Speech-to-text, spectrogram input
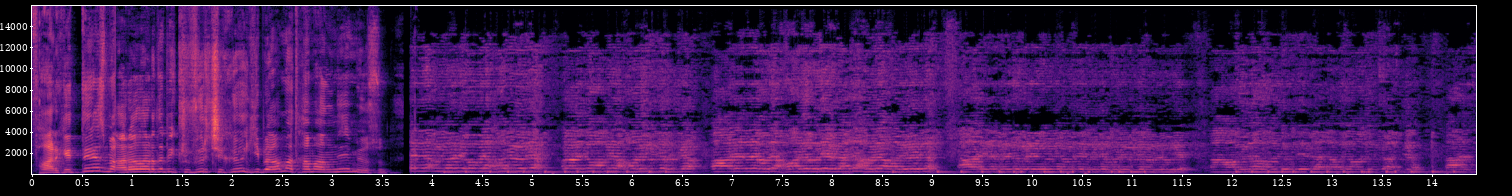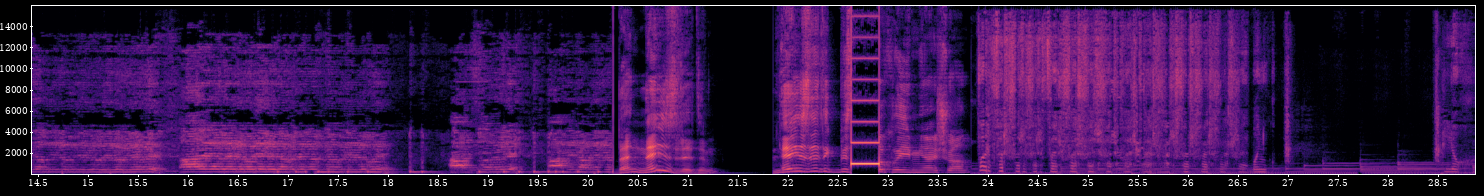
Fark ettiniz mi? Aralarda bir küfür çıkıyor gibi ama tam anlayamıyorsun. Ben ne izledim? Ne izledik biz koyayım ya şu an? Фыр фыр фыр фыр фыр фыр фыр фыр фыр фыр фыр фыр фыр фыр фыр Буньк. Плюх.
